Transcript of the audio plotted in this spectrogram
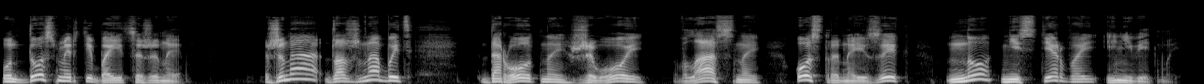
он до смерти боится жены. Жена должна быть дородной, живой, властной, острой на язык, но не стервой и не ведьмой.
